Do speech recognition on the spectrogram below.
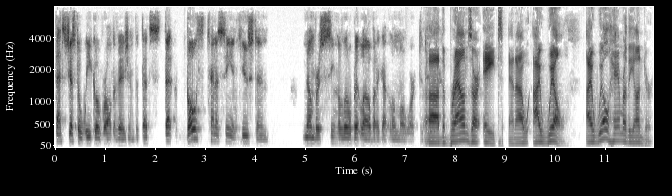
that's just a weak overall division, but that's that. Both Tennessee and Houston numbers seem a little bit low, but I got a little more work to do. Uh, the Browns are eight, and I I will I will hammer the under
